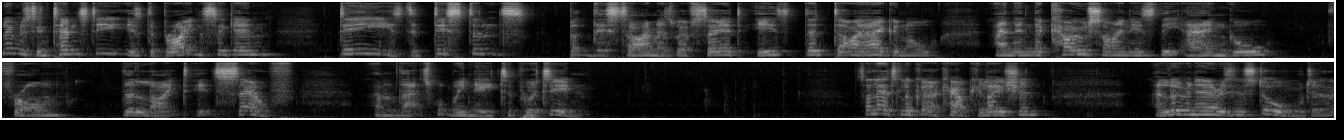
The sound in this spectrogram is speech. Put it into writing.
Luminous intensity is the brightness again. D is the distance but this time as we've said is the diagonal and then the cosine is the angle from the light itself and that's what we need to put in. So let's look at a calculation. A luminaire is installed uh,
